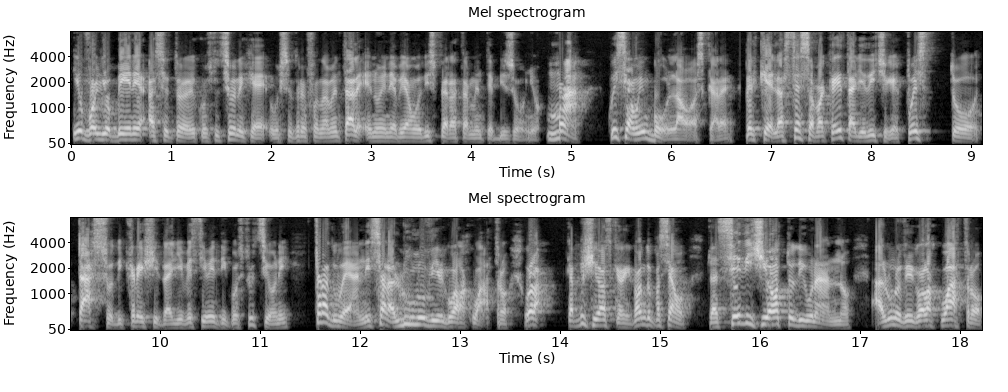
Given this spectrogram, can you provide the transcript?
io voglio bene al settore delle costruzioni che è un settore fondamentale e noi ne abbiamo disperatamente bisogno, ma Qui siamo in bolla, Oscar, eh? perché la stessa Banca d'Italia dice che questo tasso di crescita degli investimenti in costruzioni tra due anni sarà l'1,4. Ora, capisci Oscar che quando passiamo dal 16,8 di un anno all'1,4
